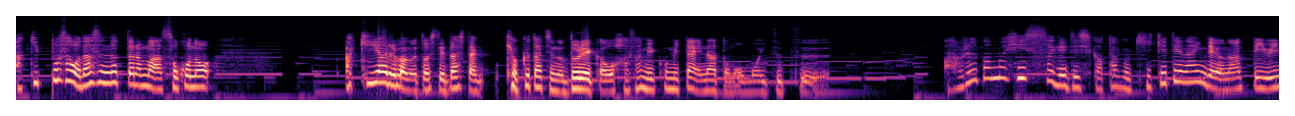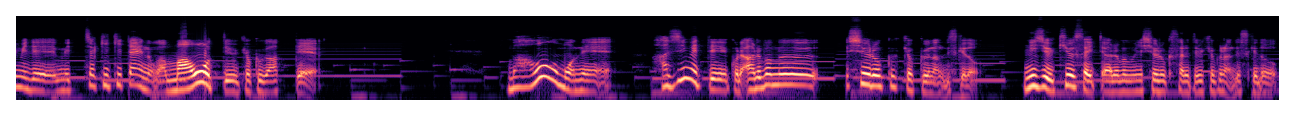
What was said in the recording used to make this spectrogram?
秋っぽさを出すんだったらまあそこの秋アルバムとして出した曲たちのどれかを挟み込みたいなとも思いつつ、アルバム引っ提げでしか多分聴けてないんだよなっていう意味でめっちゃ聴きたいのが魔王っていう曲があって、魔王もね、初めてこれアルバム収録曲なんですけど、29歳ってアルバムに収録されてる曲なんですけど、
